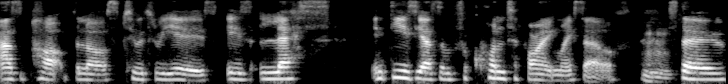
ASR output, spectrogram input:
as a part of the last two or three years is less enthusiasm for quantifying myself. Mm-hmm. So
